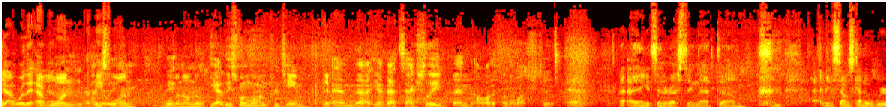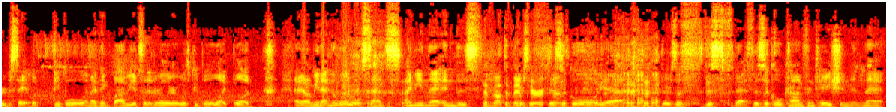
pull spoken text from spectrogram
Yeah, where they have You know, one at I least really- one woman on the. Yeah, at least one woman per team. Yeah. And uh, yeah, that's actually been a lot of fun to watch too. Yeah, I, think it's interesting that. Um, I mean, it sounds kind of weird to say it, but people, and I think Bobby had said it earlier, was people like blood, and I don't mean that in a literal sense. I mean that in this Not the vampiric physical, yeah. There's a this that physical confrontation in that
